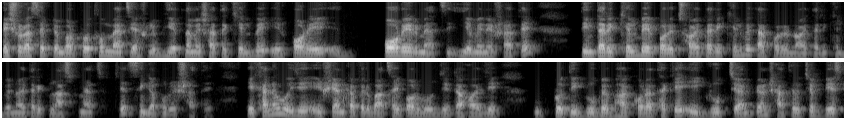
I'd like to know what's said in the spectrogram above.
তেসরা সেপ্টেম্বর প্রথম ম্যাচে আসলে ভিয়েতনামের সাথে খেলবে। এরপরে, পরের ম্যাচ ইয়েমেনের সাথে তিন তারিখ খেলবে, এরপরে ছয় তারিখ খেলবে, তারপরে নয় তারিখ খেলবে। নয় তারিখ লাস্ট ম্যাচ হচ্ছে সিঙ্গাপুরের সাথে। এখানেও ওই যে এশিয়ান কাপের বাছাই পর্ব যেটা হয় যে প্রতি গ্রুপে ভাগ করা থাকে, এই গ্রুপ চ্যাম্পিয়ন সাথে হচ্ছে বেস্ট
